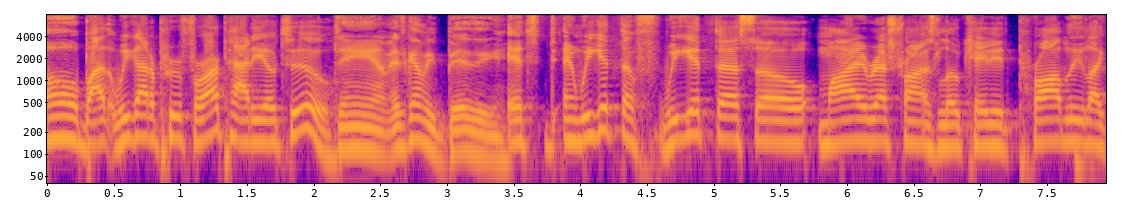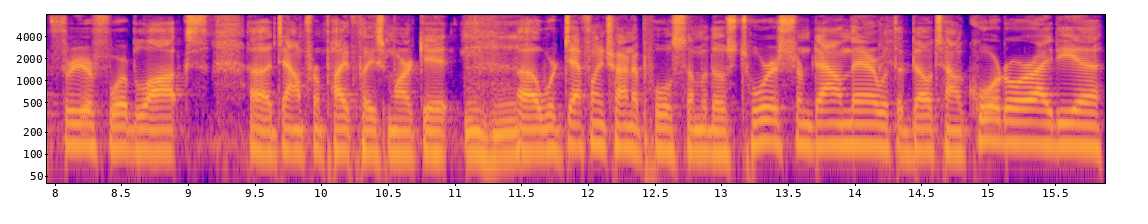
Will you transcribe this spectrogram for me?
Oh, by the we got approved for our patio too. damn, it's gonna be busy. It's and we get the we get the so my restaurant is located probably like three or four blocks uh, down from Pike Place Market. Mm-hmm. Uh, we're definitely trying to pull some of those tourists from down there with the Belltown corridor idea.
